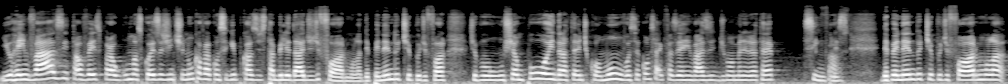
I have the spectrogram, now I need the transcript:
E o reinvase, talvez, para algumas coisas, a gente nunca vai conseguir por causa de estabilidade de fórmula. Dependendo do tipo de fórmula. Tipo, um shampoo ou hidratante comum, você consegue fazer reinvase de uma maneira até simples. Dependendo do tipo de fórmula,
